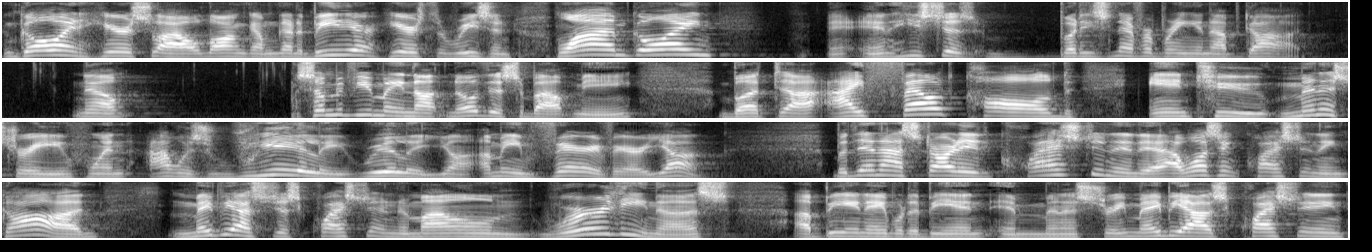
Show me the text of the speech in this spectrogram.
I'm going. Here's how long I'm going to be there. Here's the reason why I'm going. And he's just, but he's never bringing up God. Now, some of you may not know this about me, but uh, I felt called into ministry when I was really, really young. I mean, very, very young. But then I started questioning it. I wasn't questioning God maybe I was just questioning my own worthiness of being able to be in, in, ministry. Maybe I was questioning,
